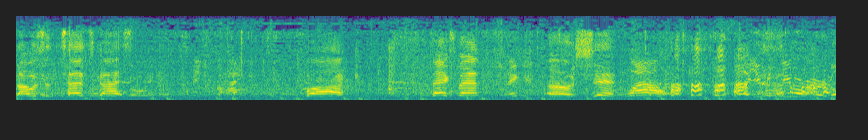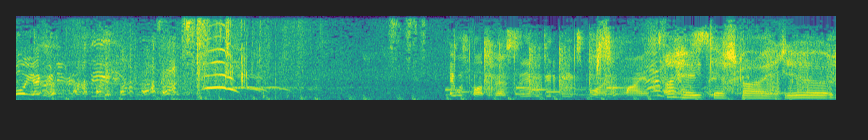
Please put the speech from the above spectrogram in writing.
That was intense, guys. Speaker behind me. Fuck. Thanks, man. Thank you. Oh shit. Wow. oh, you can see where we were going. I couldn't even see. It was popping, guys? Today we're to be exploring the Mayan. I hate this guy, dude.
